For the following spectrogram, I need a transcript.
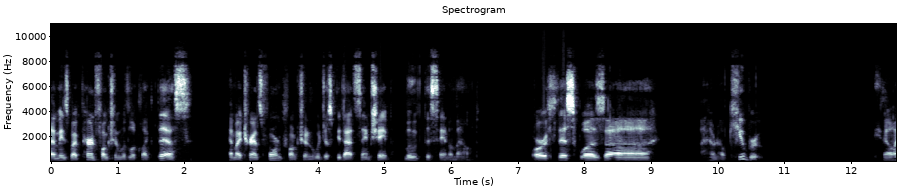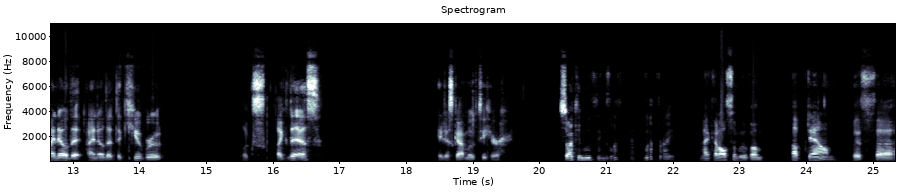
That means my parent function would look like this, and my transformed function would just be that same shape, moved the same amount. Or if this was, uh, I don't know, cube root. You know, I know that I know that the cube root looks like this, it just got moved to here. So I can move things left, left, right, and I can also move them up, down with uh,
